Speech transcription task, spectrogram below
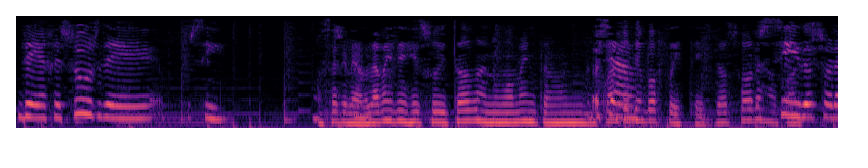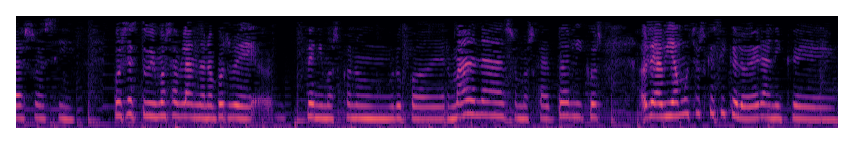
de Jesús, de... Sí. O sea, que le hablabais de Jesús y todo en un momento. ¿Cuánto tiempo fuisteis? ¿Dos horas? O sí, dos horas o así. Pues estuvimos hablando, ¿no? Pues venimos con un grupo de hermanas, somos católicos. O sea, había muchos que sí que lo eran y que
